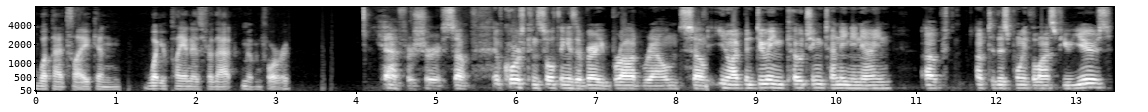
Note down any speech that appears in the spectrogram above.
what that's like and what your plan is for that moving forward. Yeah, for sure. So, of course, consulting is a very broad realm. So, you know, I've been doing coaching 1099 up up to this point the last few years.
